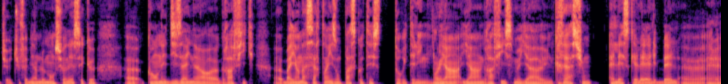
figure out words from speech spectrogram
tu, fais bien de le mentionner, c'est que euh, quand on est designer graphique, bah il y en a certains, ils ont pas ce côté storytelling. Il, y a, il y a un graphisme, il y a une création elle est ce qu'elle est, elle est belle, euh,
